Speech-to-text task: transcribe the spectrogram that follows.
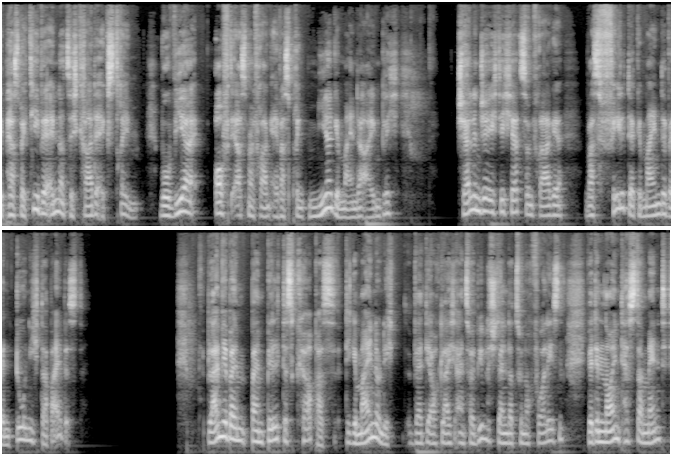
Die Perspektive ändert sich gerade extrem. Wo wir oft erstmal fragen, ey, was bringt mir Gemeinde eigentlich? Challenge ich dich jetzt und frage, was fehlt der Gemeinde, wenn du nicht dabei bist? Bleiben wir beim, beim Bild des Körpers. Die Gemeinde, und ich werde dir auch gleich ein, zwei Bibelstellen dazu noch vorlesen, wird im Neuen Testament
